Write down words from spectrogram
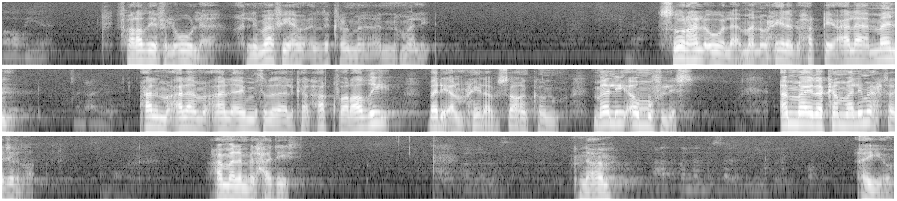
فرضية فرضية في الأولى اللي ما فيها ذكر أنه ملي الصورة الأولى من أحيل بحقه على من؟ على على على مثل ذلك؟ الحق فرضي برئ المحيل سواء كان مالي أو مفلس. أما إذا كان مالي ما يحتاج رضا. عملا بالحديث. نعم. أيوه.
